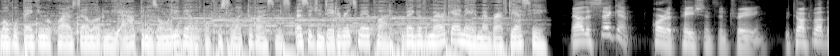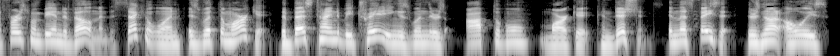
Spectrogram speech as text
Mobile banking requires downloading the app and is only available for select devices. Message and data rates may apply. Bank of America and a member FDIC. Now, the second part of patience in trading, we talked about the first one being development. The second one is with the market. The best time to be trading is when there's optimal market conditions. And let's face it, there's not always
